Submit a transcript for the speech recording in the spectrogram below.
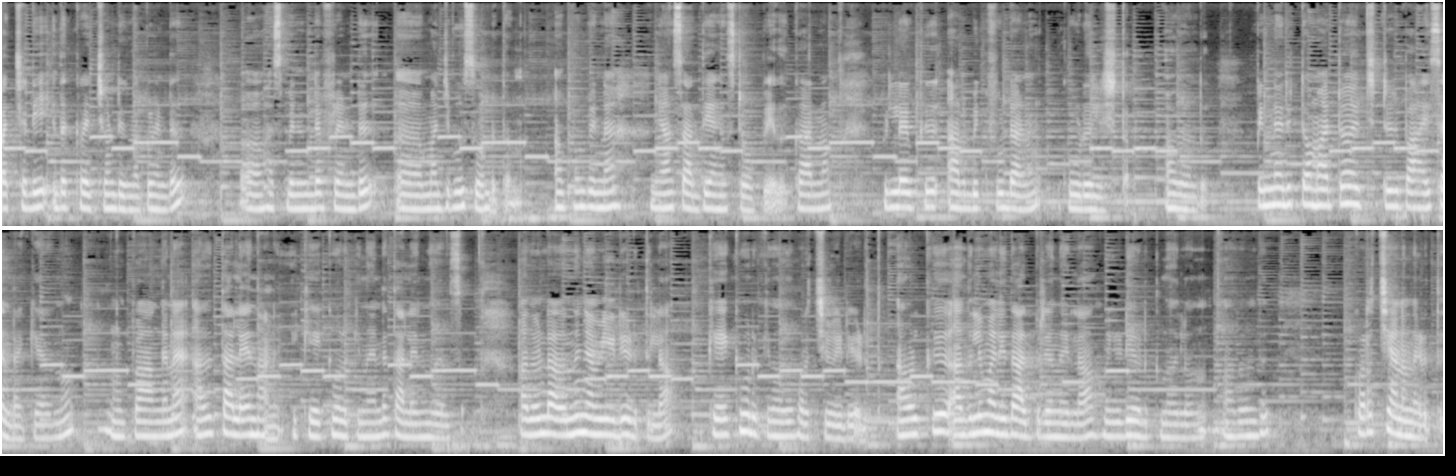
പച്ചടി ഇതൊക്കെ വെച്ചുകൊണ്ടിരുന്നപ്പോഴുണ്ട് ഹസ്ബൻഡിന്റെ ഫ്രണ്ട് മജ്ബൂസ് കൊണ്ട് തന്നു അപ്പം പിന്നെ ഞാൻ സദ്യ അങ്ങ് സ്റ്റോപ്പ് ചെയ്തു. കാരണം പിള്ളേർക്ക് അറബിക് ഫുഡാണ് കൂടുതൽ ഇഷ്ടം അതുകൊണ്ട് പിന്നെ ഒരു ടൊമാറ്റോ വെച്ചിട്ടൊരു പായസം ഉണ്ടാക്കിയായിരുന്നു. അപ്പോൾ അങ്ങനെ അത് തലേന്നാണ്. ഈ കേക്ക് മുറിക്കുന്നതിന്റെ തലേന്ന് ദിവസം. അതുകൊണ്ട് അതൊന്നും ഞാൻ വീഡിയോ എടുത്തില്ല. കേക്ക് മുറിക്കുന്നത് കുറച്ച് വീഡിയോ എടുത്തു. അവൾക്ക് അതിലും വലിയ താല്പര്യമൊന്നുമില്ല. വീഡിയോ എടുക്കുന്നതിലൊന്നും. അതുകൊണ്ട് കുറച്ചാണെന്ന് എടുത്ത്.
